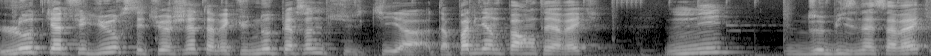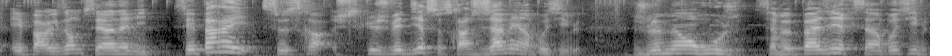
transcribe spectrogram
L'autre cas de figure, c'est tu achètes avec une autre personne qui a, n'as pas de lien de parenté avec, ni de business avec, et par exemple c'est un ami. C'est pareil, ce, sera, ce que je vais te dire, ce sera jamais impossible. Je le mets en rouge, ça veut pas dire que c'est impossible.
